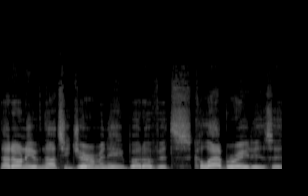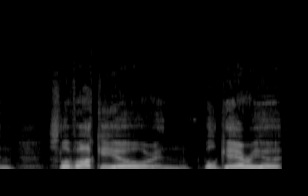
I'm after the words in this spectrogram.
not only of Nazi Germany, but of its collaborators in Slovakia or in Bulgaria,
